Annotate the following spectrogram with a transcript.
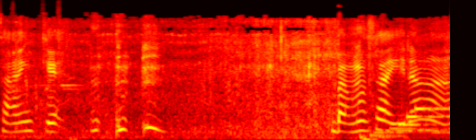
saben que vamos a ir a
